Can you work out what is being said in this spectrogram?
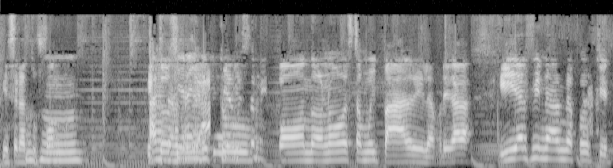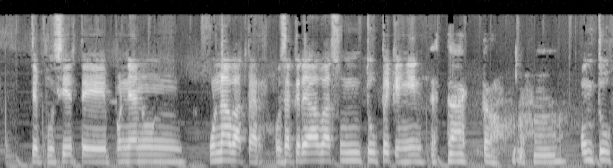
y será tu fondo. Entonces, ya, ya mi fondo, no, está muy padre y la fregada. Y al final me acuerdo que te pusieron, te ponían un, un avatar, o sea, creabas un tú pequeñín. Exacto. Un tú.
